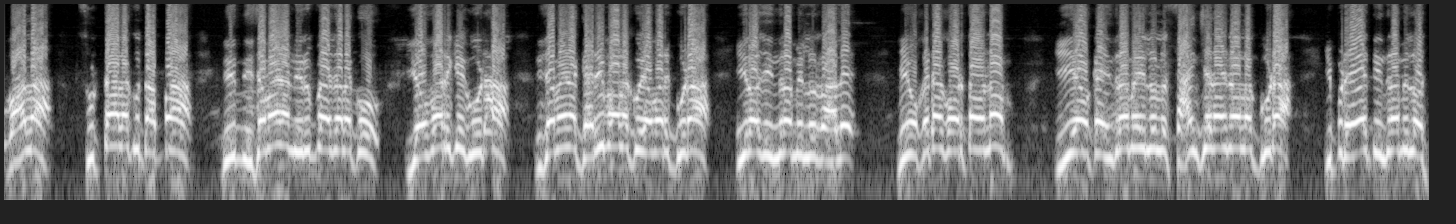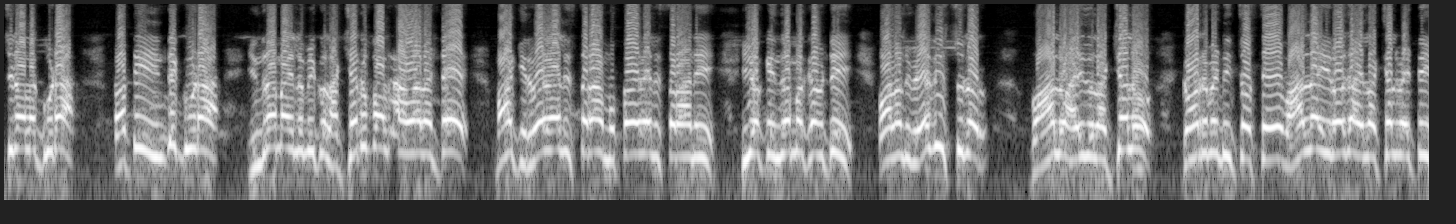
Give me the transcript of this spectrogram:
వాళ్ళ చుట్టాలకు తప్ప ని- నిజమైన నిరుపేదలకు ఎవరికి కూడా నిజమైన గరీబాలకు ఎవరికి కూడా ఈరోజు ఇందిరా మిల్లు రాలే. మేము ఒకటే కోరుతా ఉన్నాం. ఈ యొక్క ఇందిరా ఇల్లు శాంక్షన్ అయిన వాళ్ళకు కూడా ఇప్పుడు ఏవైతే ఇందిరా మిల్లు వచ్చిన వాళ్ళకు కూడా ప్రతి ఇంటికి కూడా ఇందిరా మైలు మీకు లక్ష రూపాయలు రావాలంటే మాకు ఇరవై వేలు ఇస్తారా ముప్పై వేలు ఇస్తారా అని ఈ యొక్క ఇంద్రమ్మ కమిటీ వాళ్ళని వేధిస్తున్నారు. వాళ్ళు ఐదు లక్షలు గవర్నమెంట్ నుంచి వస్తే వాళ్ళే ఈరోజు ఐదు లక్షలు పెట్టి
